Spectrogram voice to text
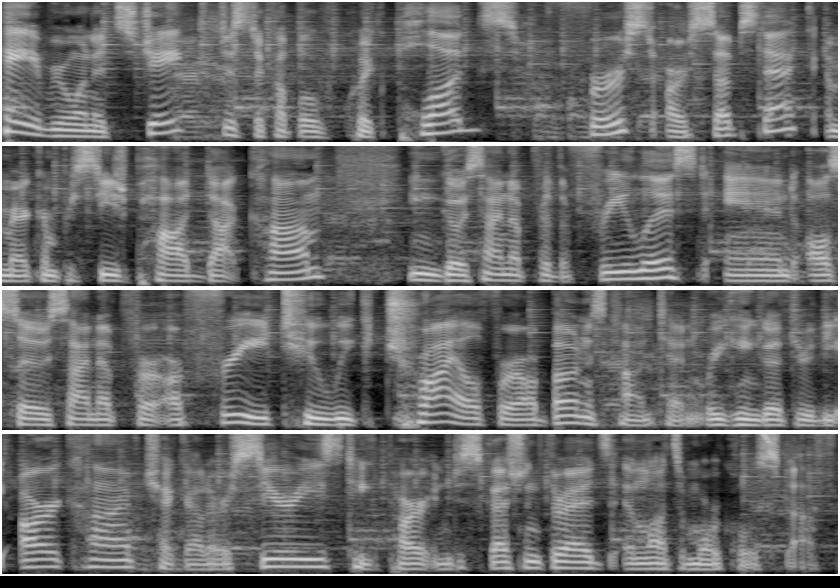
Hey everyone, it's Jake. Just a couple of quick plugs. First, our Substack, AmericanPrestigePod.com. You can go sign up for the free list and also sign up for our free two week trial for our bonus content, where you can go through the archive, check out our series, take part in discussion threads, and lots of more cool stuff.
